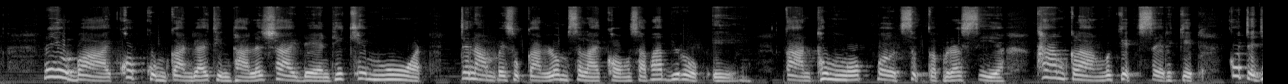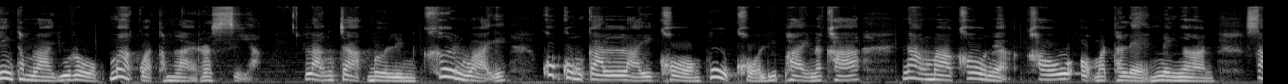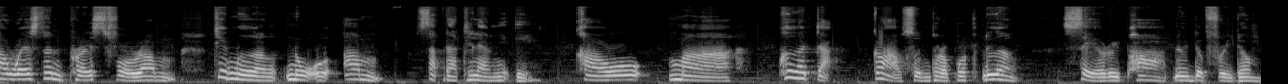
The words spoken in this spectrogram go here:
นโยบายควบคุมการย้ายถิ่นฐานและชายแดนที่เข้มงวด จะนำไปสู่การล่มสลายของสภาพยุโรปเอง การทุ่มงบเปิดศึกกับรัสเซีย ท่ามกลางวิกฤตเศรษฐกิจก็จะยิ่งทำลายยุโรปมากกว่าทำลายรัสเซีย หลังจากเบอร์ลินเคลื่อนไหว ควบคุมการไหลของผู้ขอลี้ภัยนะคะ นางมาเคิลเนี่ยเขาออกมาแถลงในงาน Southwestern Press Forum ที่เมืองโนเออัมสัปดาห์ที่แล้วนี่เอง เขามาเพื่อจะกล่าวสุนทรพจน์เรื่องเสรีภาพหรือ the freedom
